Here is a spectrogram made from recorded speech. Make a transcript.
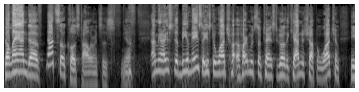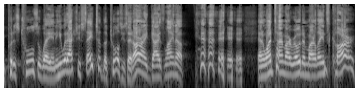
the land of not so close tolerances. You know? I mean, I used to be amazed. I used to watch Hartmut sometimes to go to the cabinet shop and watch him. And he put his tools away, and he would actually say to the tools, he said, All right, guys, line up. and one time I rode in Marlene's car,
